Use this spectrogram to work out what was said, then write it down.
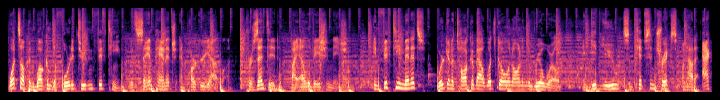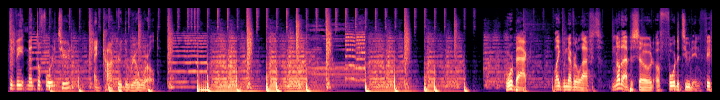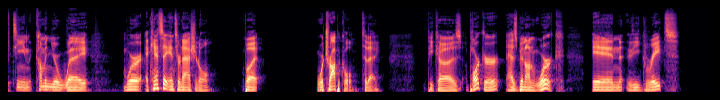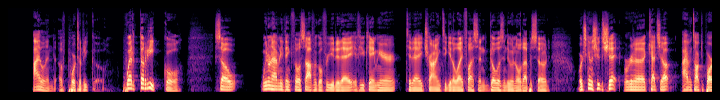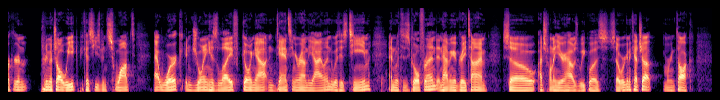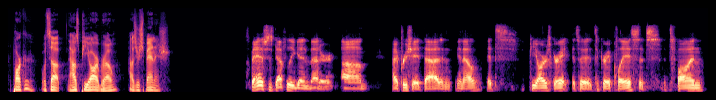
What's up, and welcome to Fortitude in 15 with Sam Panich and Parker Yablon, presented by Elevation Nation. In 15 minutes, we're going to talk about what's going on in the real world and give you some tips and tricks on how to activate mental fortitude and conquer the real world. We're back like we never left. Another episode of Fortitude in 15 coming your way. We're, I can't say international, but we're tropical today because Parker has been on work in the great island of Puerto Rico. Puerto Rico. So we don't have anything philosophical for you today. If you came here today trying to get a life lesson, go listen to an old episode we're just going to shoot the shit. We're going to catch up. I haven't talked to Parker in pretty much all week because he's been swamped at work, enjoying his life, going out and dancing around the island with his team and with his girlfriend and having a great time. So I just want to hear how his week was. So we're going to catch up. We're going to talk. Parker, what's up? How's PR, bro? How's your Spanish? Spanish is definitely getting better. Um, I appreciate that, and you know, it's PR is great. It's a it's a great place. It's it's fun.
